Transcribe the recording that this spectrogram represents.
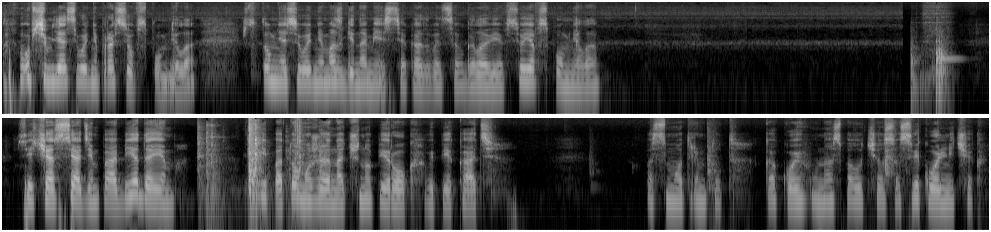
В общем, я сегодня про все вспомнила. Что-то у меня сегодня мозги на месте, оказывается, в голове. Все я вспомнила. Сейчас сядем пообедаем. И потом уже начну пирог выпекать. Посмотрим тут, какой у нас получился свекольничек.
